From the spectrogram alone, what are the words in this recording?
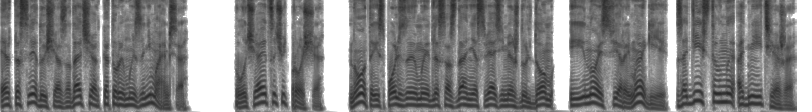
Это следующая задача, которой мы занимаемся. Получается чуть проще. Ноты, используемые для создания связи между льдом и иной сферой магии, задействованы одни и те же.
